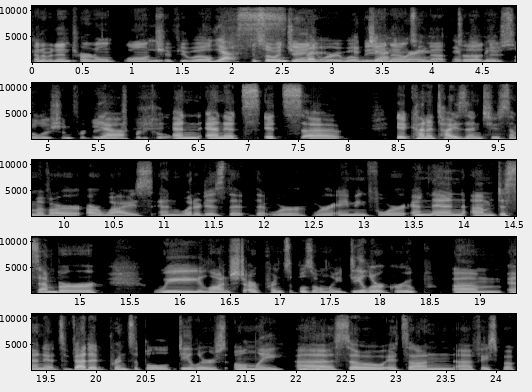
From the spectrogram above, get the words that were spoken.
kind of an internal launch if you will yes, and so in january we'll in be announcing that uh, new solution for dealers Yeah. pretty cool and and it's it's uh it kind of ties into some of our our whys and what it is that that we're we're aiming for and Mhm. then um december we launched our principals only dealer group um and it's vetted principal dealers only Mhm. uh so it's on uh, facebook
